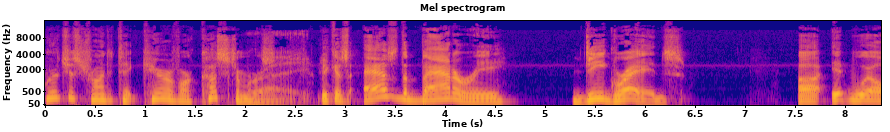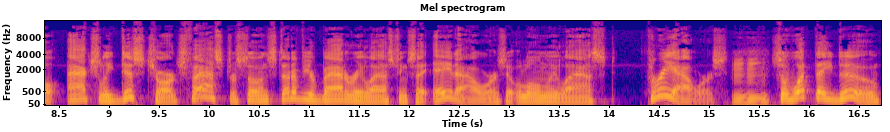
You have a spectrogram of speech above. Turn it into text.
we're just trying to take care of our customers because as the battery degrades, uh, it will actually discharge faster. So instead of your battery lasting, say, eight hours, it will only last three hours. Mm-hmm. So what they do,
